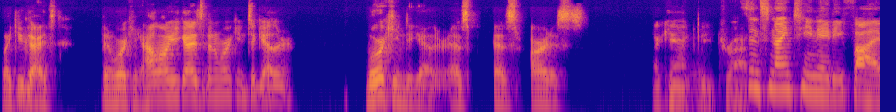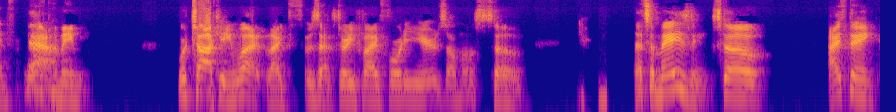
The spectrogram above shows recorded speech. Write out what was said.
Like you mm-hmm. guys been working. How long you guys been working together? Working together as as artists. I can't keep track. Since 1985. Yeah, I mean, we're talking what, like, was that 35, 40 years almost? So that's amazing. So I think,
